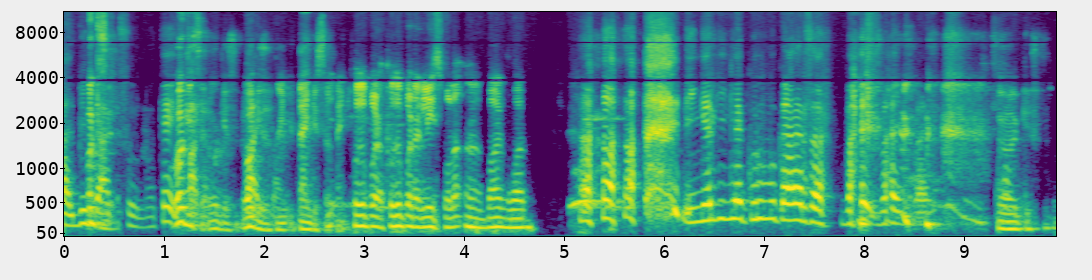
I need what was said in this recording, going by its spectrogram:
I be back. Soon okay okay sir okay sir okay sir thank you sir புதுப்பட புதுப்பட ரிலீஸ் போல. வாங்க வாங்க நீங்க இருக்கீங்களே குறும்புக்காரர் சார். Bye bye bye okay sir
